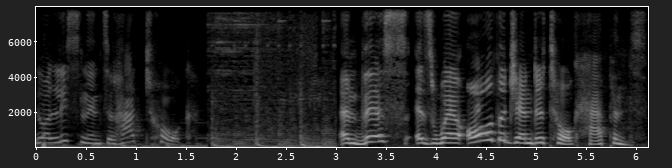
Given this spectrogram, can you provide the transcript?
You're listening to Hard Talk. And this is where all the gender talk happens.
